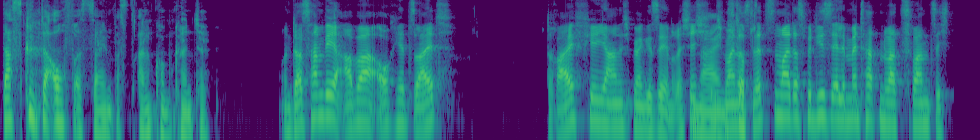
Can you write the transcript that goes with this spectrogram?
Das könnte auch was sein, was drankommen könnte. Und das haben wir aber auch jetzt seit drei, vier Jahren nicht mehr gesehen, richtig? Nein, ich meine, das letzte Mal, dass wir dieses Element hatten, war 20,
